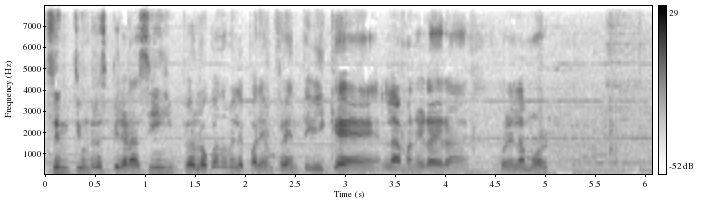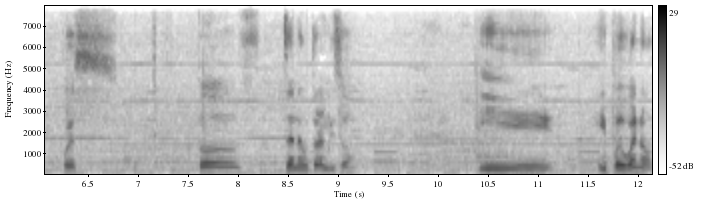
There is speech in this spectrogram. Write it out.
Sentí un respirar así, pero luego cuando me le paré enfrente y vi que la manera era con el amor, pues todo se neutralizó. Y, y pues bueno,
